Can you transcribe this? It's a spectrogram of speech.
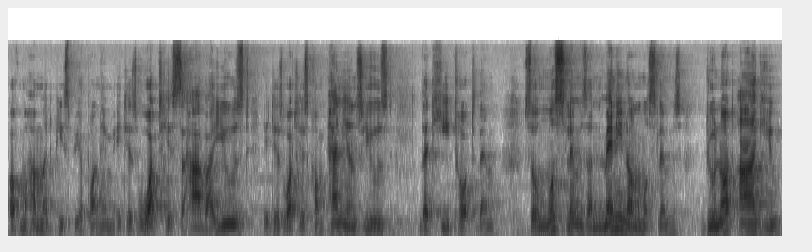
of Muhammad, peace be upon him. It is what his Sahaba used, it is what his companions used that he taught them. So Muslims and many non-Muslims do not argue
